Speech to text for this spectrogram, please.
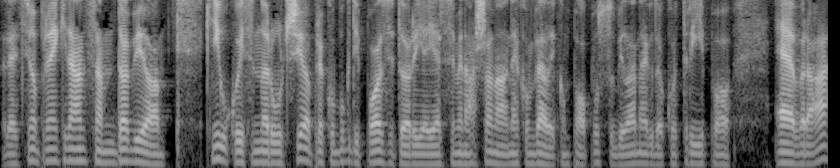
Recimo, pre neki dan sam dobio knjigu koju sam naručio preko Book Depositorija jer se me našla na nekom velikom popustu, bila negde oko 3,5 evra.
